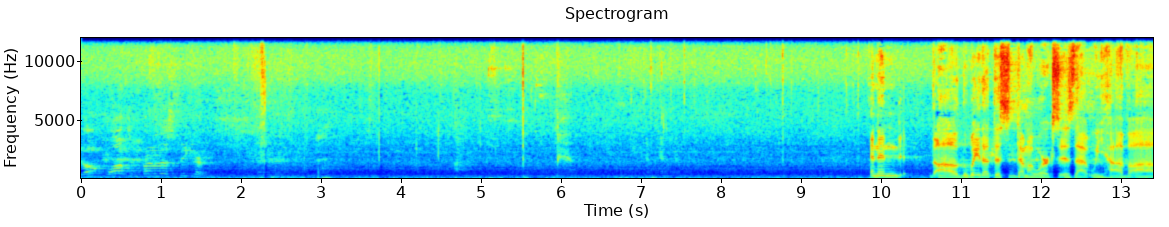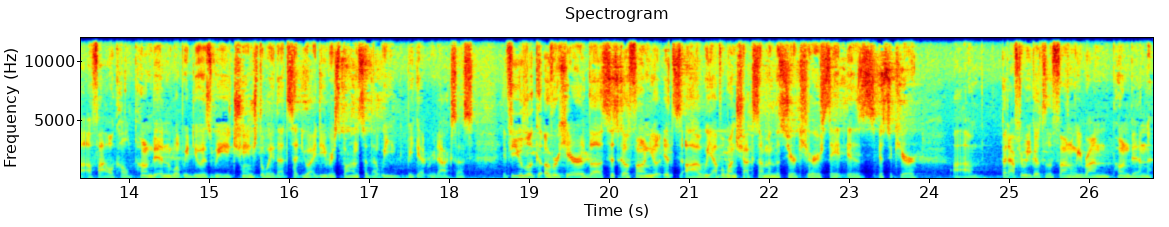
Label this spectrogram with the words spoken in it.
Don't walk in front of the speaker. And then uh, the way that this demo works is that we have uh, a file called pwnbin. What we do is we change the way that setuid responds so that we, we get root access. If you look over here, the Cisco phone, it's, uh, we have a one checksum and the secure state is, is secure. Um, but after we go to the phone, we run pwnbin.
